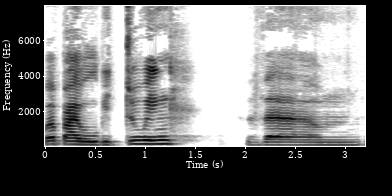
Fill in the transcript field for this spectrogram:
whereby we'll be doing the... Um,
